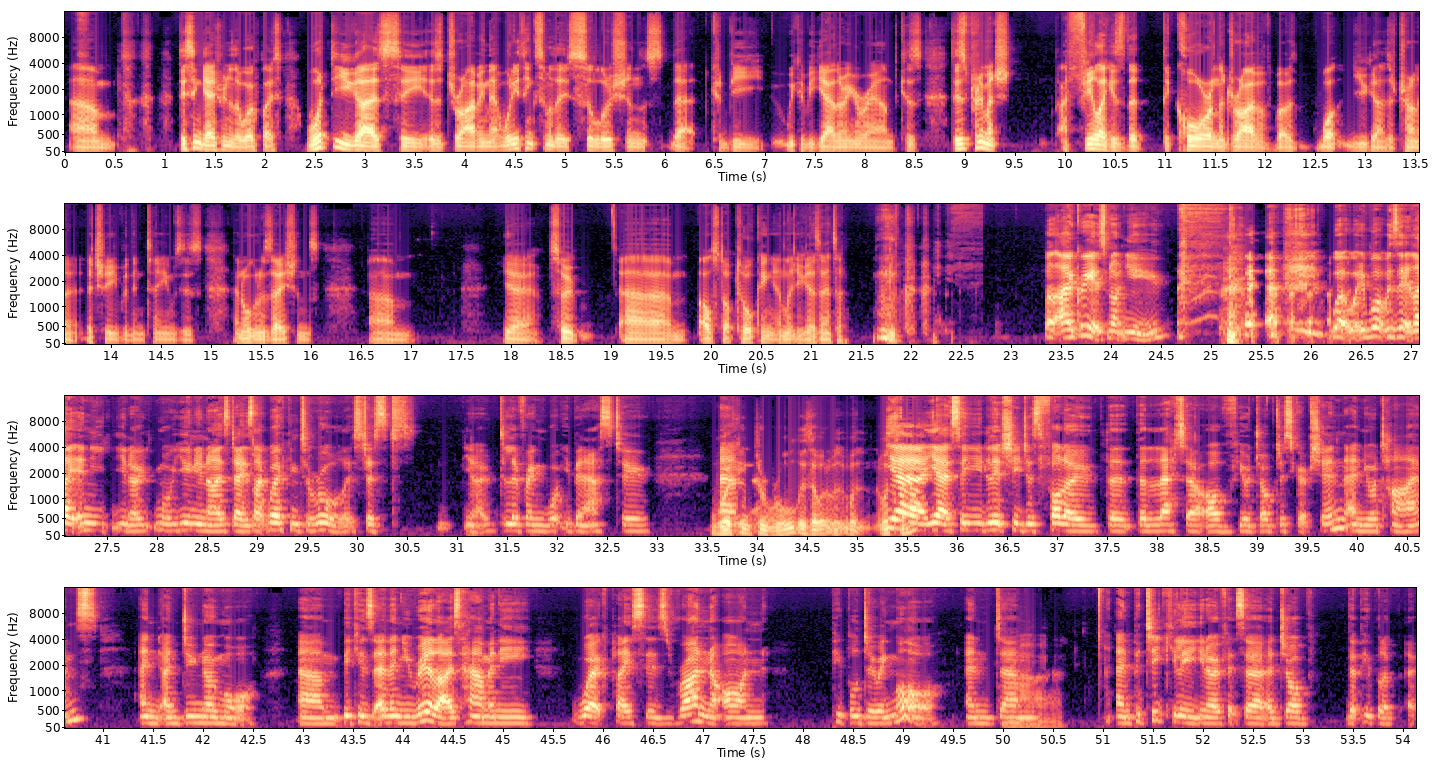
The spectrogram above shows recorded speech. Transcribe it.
um, disengagement in the workplace. What do you guys see as driving that? What do you think some of the solutions that could be we could be gathering around? Because this is pretty much, I feel like, is the the core and the drive of both what you guys are trying to achieve within teams is and organizations. Um, yeah. So um, I'll stop talking and let you guys answer. well, I agree. It's not new. what, what was it like in you know more unionized days, like working to rule? It's just you know delivering what you've been asked to. Working um, to rule is that what it was? What, yeah, that? yeah. So you literally just follow the the letter of your job description and your times, and and do no more. Um, because and then you realize how many workplaces run on people doing more and um, right. and particularly you know if it's a, a job that people are uh,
